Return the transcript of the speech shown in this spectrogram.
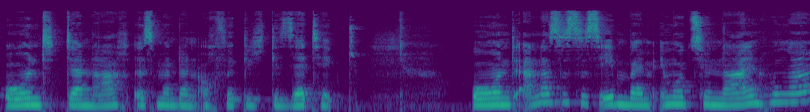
Und danach ist man dann auch wirklich gesättigt. Und anders ist es eben beim emotionalen Hunger.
